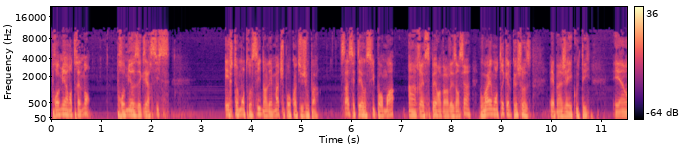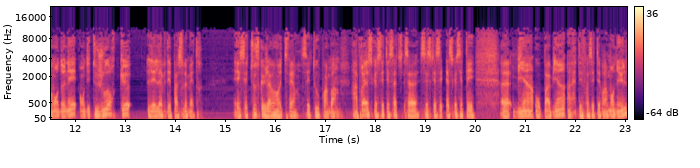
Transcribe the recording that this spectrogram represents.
premier à l'entraînement, premier aux exercices, et je te montre aussi dans les matchs pourquoi tu joues pas. Ça, c'était aussi pour moi un respect envers les anciens. Vous m'avez montré quelque chose, eh ben j'ai écouté. Et à un moment donné, on dit toujours que l'élève dépasse le maître. Et c'est tout ce que j'avais envie de faire. C'est tout, point barre. Après, est-ce que c'était ça, ça- que est-ce que c'était euh, bien ou pas bien? Ah, Des fois, c'était vraiment nul.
